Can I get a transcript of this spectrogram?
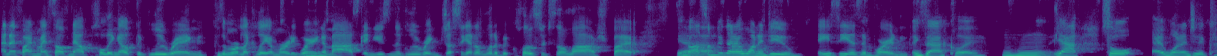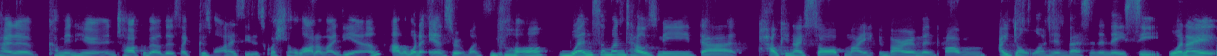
and I find myself now pulling out the glue ring because I'm more likely I'm already wearing a Mhm. mask and using the glue ring just to get a little bit closer to the lash. But it's not something that I want to do. AC is important. Exactly. Mhm. Yeah. So I wanted to kind of come in here and talk about this, like, because I see this question a lot on my DM. Um, I want to answer it once and for all. When someone tells me that, how can I solve my environment problem? I don't want to invest in an AC. When I,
